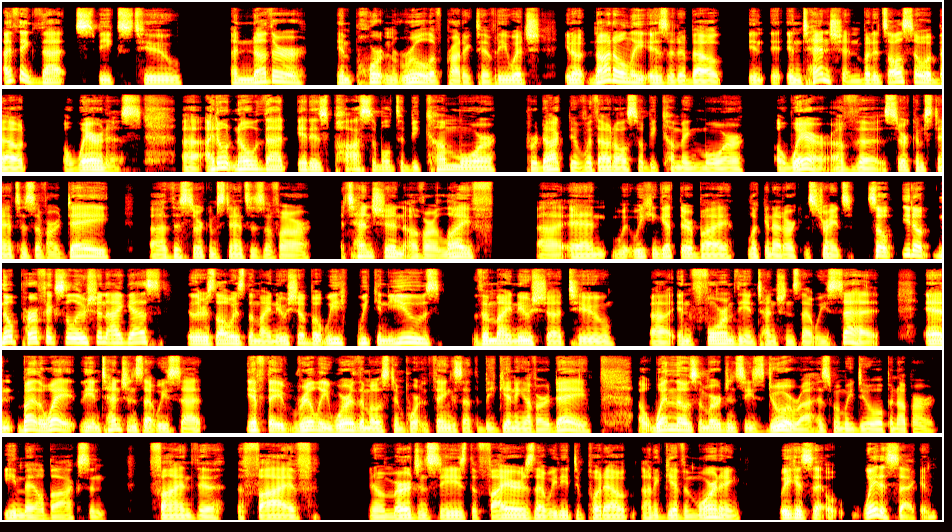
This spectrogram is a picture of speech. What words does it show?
I think that speaks to another important rule of productivity, which, you know, not only is it about in, intention, but it's also about awareness. Uh, I don't know that it is possible to become more productive without also becoming more aware of the circumstances of our day, uh, the circumstances of our attention, of our life. Uh, and w- we can get there by looking at our constraints. So, you know, no perfect solution, I guess. There's always the minutia, but we we can use the minutia to uh, inform the intentions that we set. And by the way, the intentions that we set if they really were the most important things at the beginning of our day, uh, when those emergencies do arise, when we do open up our email box and find the the five you know emergencies, the fires that we need to put out on a given morning, we can say, oh, wait a second,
